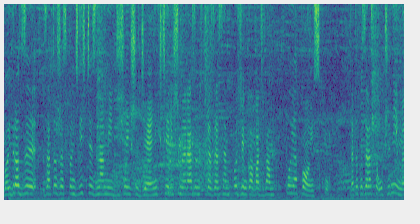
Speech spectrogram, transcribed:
Moi drodzy, za to, że spędziliście z nami dzisiejszy dzień, chcieliśmy razem z prezesem podziękować Wam po japońsku. Dlatego zaraz to uczynimy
